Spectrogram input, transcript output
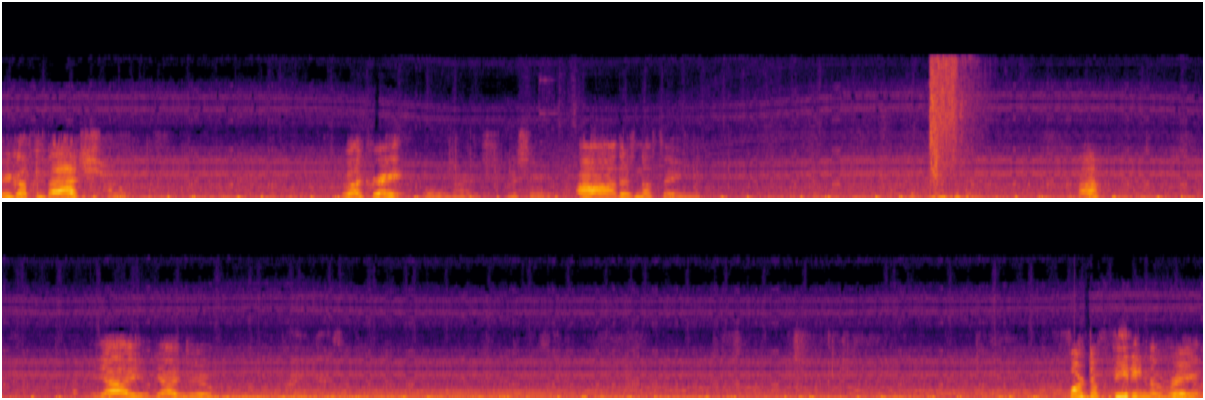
We got the badge? Well, great! Oh, nice. Let me see. Ah, there's nothing. Huh? Yeah, I, yeah, I do. For defeating the Rake.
